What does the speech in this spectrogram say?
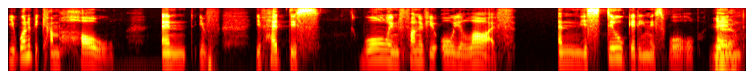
you want to become whole. And you've you've had this wall in front of you all your life and you're still getting this wall Yeah. and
